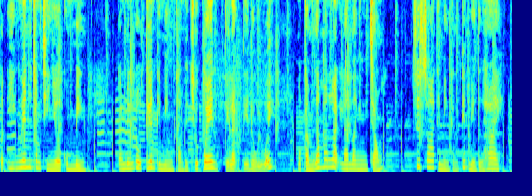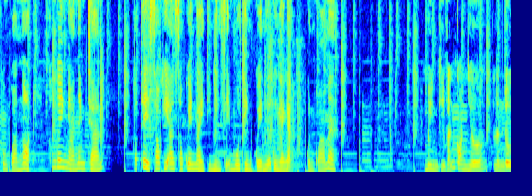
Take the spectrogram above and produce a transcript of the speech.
vẫn y nguyên như trong trí nhớ của mình Cắn miếng đầu tiên thì mình còn thấy chưa quen, thấy lạnh tê đầu lưỡi Một cảm giác mát lạnh lan ra nhanh chóng Suýt xoa thì mình cắn tiếp miếng thứ hai, không quá ngọt, không gây ngán nhanh chán. Có thể sau khi ăn xong quên này thì mình sẽ mua thêm một que nữa Quỳnh Anh ạ, quần quá mà. Mình thì vẫn còn nhớ lần đầu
